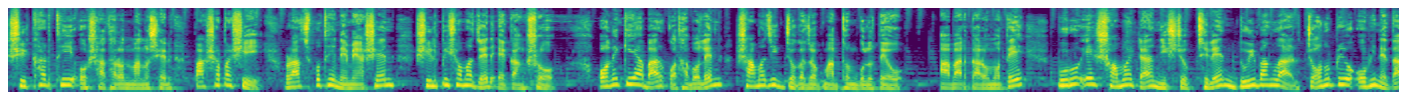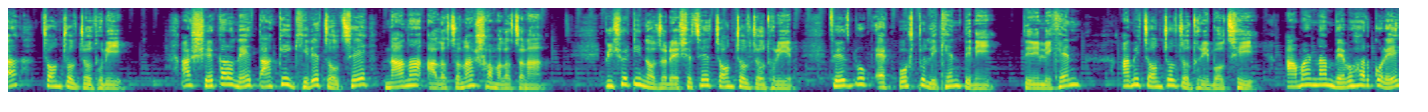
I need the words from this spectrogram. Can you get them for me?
শিক্ষার্থী ও সাধারণ মানুষের পাশাপাশি রাজপথে নেমে আসেন শিল্পী সমাজের একাংশ। অনেকেই আবার কথা বলেন সামাজিক যোগাযোগ মাধ্যমগুলোতেও। আবার কারও মতে, পুরো এর সময়টা নিশ্চুপ ছিলেন দুই বাংলার জনপ্রিয় অভিনেতা চঞ্চল চৌধুরী। আর সে কারণে তাঁকে ঘিরে চলছে নানা আলোচনা সমালোচনা। বিষয়টি নজরে এসেছে চঞ্চল চৌধুরীর। ফেসবুক এক পোস্ট লিখেন তিনি। তিনি লিখেন আমি চঞ্চল চৌধুরী বলছি। আমার নাম ব্যবহার করে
